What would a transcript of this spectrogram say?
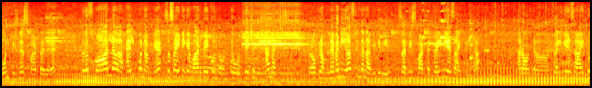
ಓನ್ ಬಿಸ್ನೆಸ್ ಮಾಡ್ತಾ ಇದ್ದಾರೆ ಸ್ಮಾಲ್ ಹೆಲ್ಪ್ ನಮಗೆ ಸೊಸೈಟಿಗೆ ಮಾಡಬೇಕು ಅನ್ನೋ ಒಂದು ಉದ್ದೇಶದಿಂದ ನಾವು ಪ್ರೋಗ್ರಾಮ್ ಲೆವೆನ್ ಇಯರ್ಸಿಂದ ನಾವು ನಾವಿದ್ದೀವಿ ಸರ್ವಿಸ್ ಮಾಡ್ತಾ ಟ್ವೆಲ್ವ್ ಇಯರ್ಸ್ ಆಯಿತು ಈಗ. ಅರೌಂಡ್ ಟ್ವೆಲ್ವ್ ಇಯರ್ಸ್ ಆಯಿತು.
